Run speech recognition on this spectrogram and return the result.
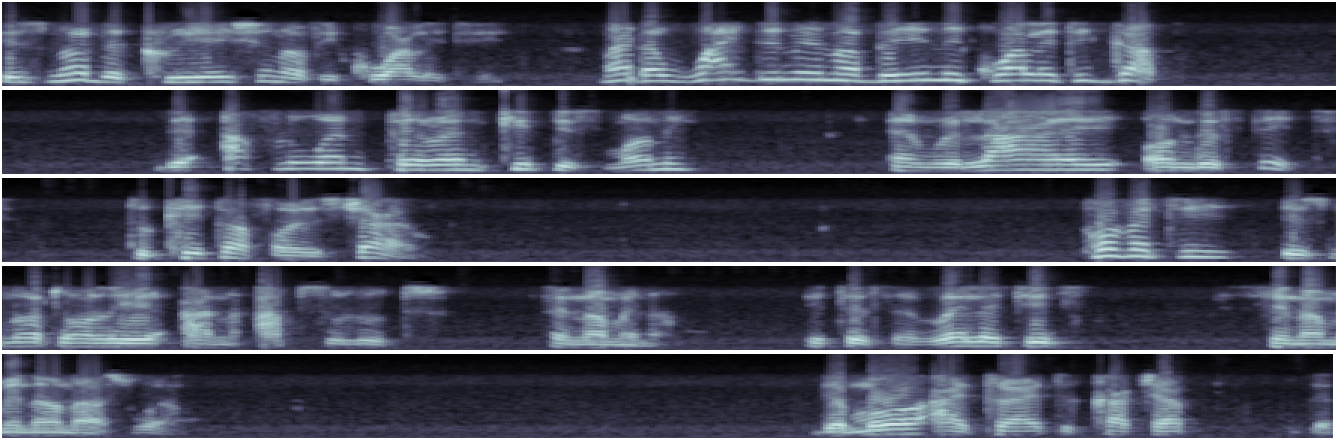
is not the creation of equality, but the widening of the inequality gap. The affluent parent keeps his money and rely on the state to cater for his child. Poverty is not only an absolute phenomenon, it is a relative phenomenon as well. The more I try to catch up, the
